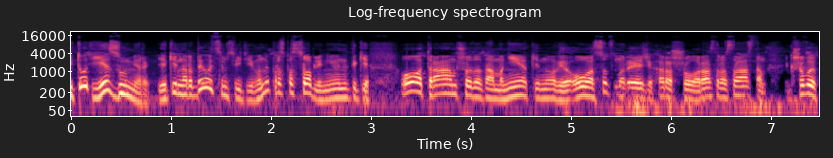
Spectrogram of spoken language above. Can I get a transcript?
І тут є зумери, які народилися в цьому світі, і вони приспособлені. І вони такі: о, Трамп, що то там, монетки нові, о, соцмережі, хорошо, раз, раз, раз там. Якщо ви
